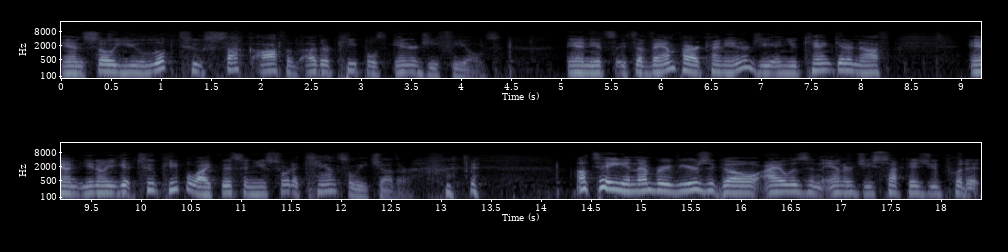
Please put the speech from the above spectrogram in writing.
And so you look to suck off of other people's energy fields. And it's it's a vampire kind of energy and you can't get enough. And you know, you get two people like this and you sort of cancel each other. I'll tell you, a number of years ago, I was an energy suck, as you put it.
